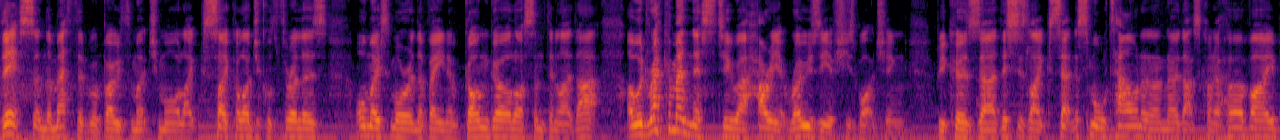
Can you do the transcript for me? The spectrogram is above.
this and the method were both much more like psychological thrillers, almost more in the vein of Gone Girl or something like that. I would recommend this to uh, Harriet Rosie if she's watching because uh, this is like set in a small town, and I know that's kind of her vibe.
